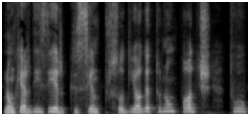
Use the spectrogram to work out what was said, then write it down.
Não quer dizer que sendo professor de yoga tu não podes, tu,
